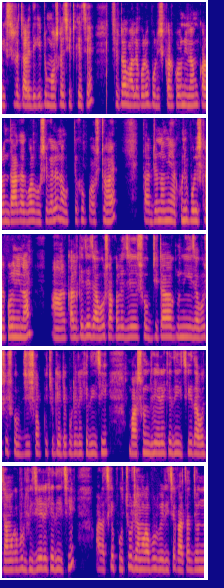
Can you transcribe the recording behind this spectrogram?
মিক্সিটা চারিদিকে একটু মশলা ছিটকেছে। সেটা ভালো করে পরিষ্কার করে নিলাম। কারণ দাগ একবার বসে গেলে না উঠতে খুব কষ্ট হয়। তার জন্য আমি এখনই পরিষ্কার করে নিলাম। আর কালকে যে যাব, সকালে যে সবজিটা নিয়ে যাব সেই সবজি সব কিছু কেটে কুটে রেখে দিয়েছি। বাসন ধুয়ে রেখে দিয়েছি, তারপর জামা কাপড় ভিজিয়ে রেখে দিয়েছি। আর আজকে প্রচুর জামা কাপড় বেরিয়েছে কাচার জন্য।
